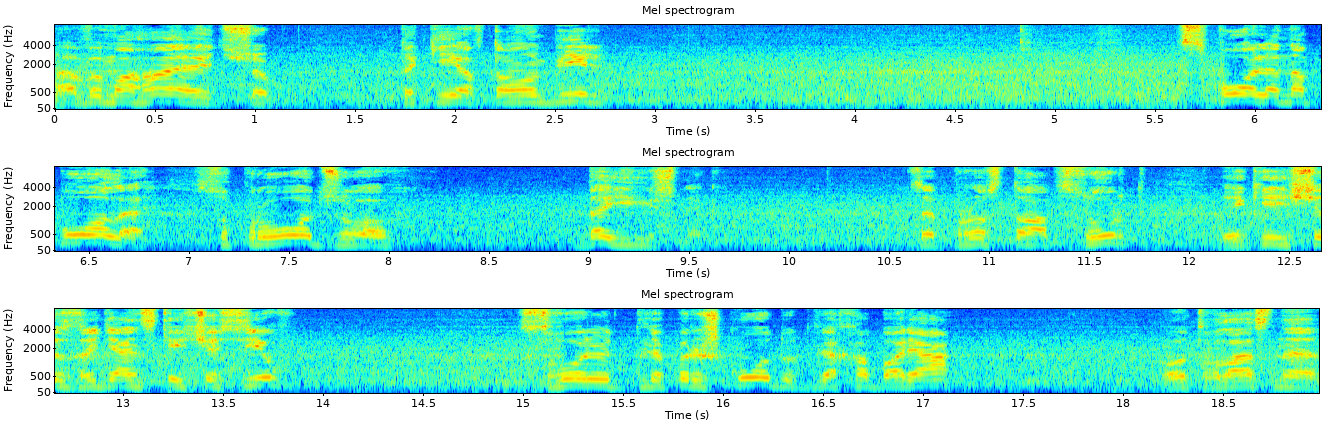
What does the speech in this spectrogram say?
А вимагають, щоб такий автомобіль з поля на поле супроводжував даїшник. Це просто абсурд, який ще з радянських часів створюють для перешкоду, для хабаря. От, власне,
